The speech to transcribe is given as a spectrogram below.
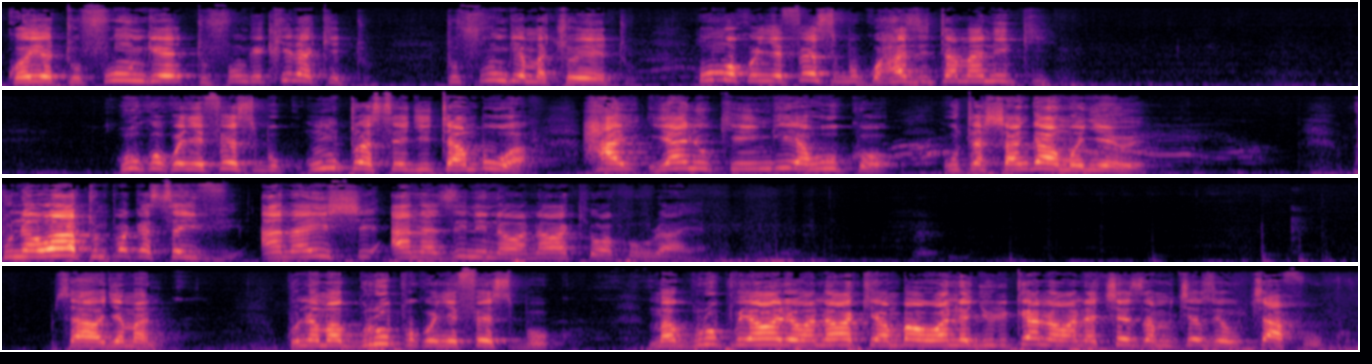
Kwa hiyo tufunge tufunge kila kitu tufunge macho yetu. Humo kwenye facebook hazitamaniki. Huko kwenye facebook mtu asiyejitambua yaani ukiingia huko utashangaa mwenyewe. Kuna watu mpaka sasa hivi anaishi anazini na wanawake wako ulaya sawa jamani. Kuna magrupu kwenye facebook magrupu ya wale wanawake ambao wanajulikana wanacheza mchezo ya uchafu huko.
